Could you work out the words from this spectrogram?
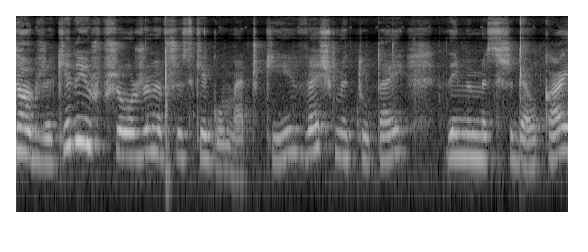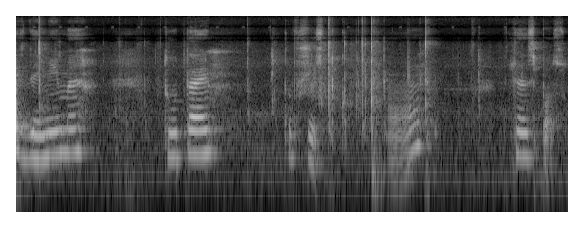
Dobrze, kiedy już przyłożymy wszystkie gumeczki, weźmy tutaj, zdejmiemy z szydełka i zdejmijmy tutaj to wszystko. O, w ten sposób.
